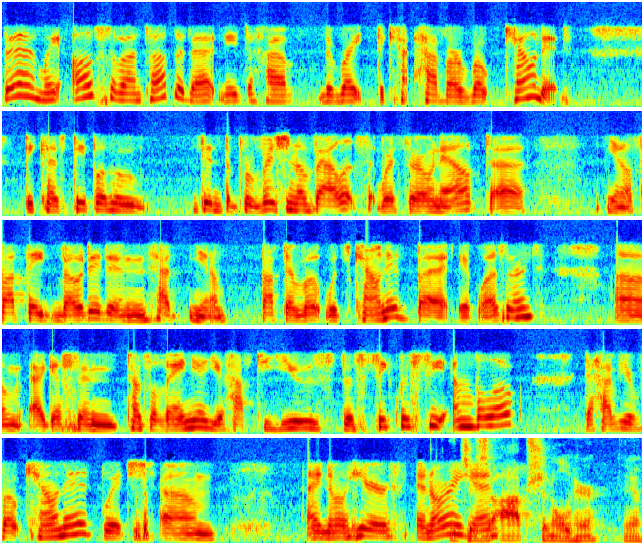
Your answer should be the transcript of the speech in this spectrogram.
then we also, on top of that, need to have the right to ca- have our vote counted, because people who did the provisional ballots that were thrown out, uh, you know, thought they voted and had, you know, thought their vote was counted, but it wasn't. Um, I guess in Pennsylvania, you have to use the secrecy envelope to have your vote counted, which um, I know here in Oregon. Which is optional here, yeah.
